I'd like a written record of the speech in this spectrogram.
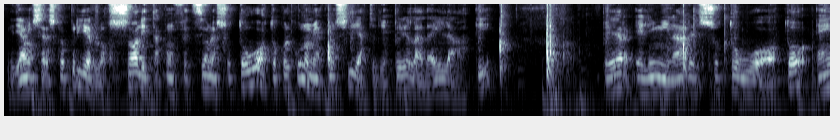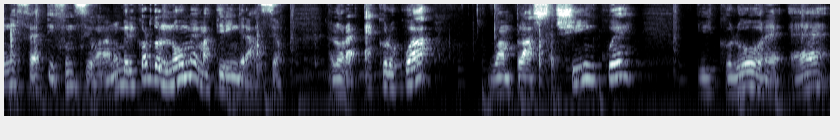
Vediamo se riesco a aprirlo. Solita confezione sottovuoto. Qualcuno mi ha consigliato di aprirla dai lati per eliminare il sottovuoto e in effetti funziona. Non mi ricordo il nome ma ti ringrazio. Allora, eccolo qua, OnePlus 5 il colore è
